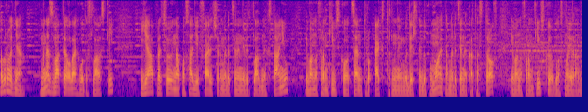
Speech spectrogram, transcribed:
Доброго дня! Мене звати Олег Водославський. Я працюю на посаді фельдшер медицини невідкладних станів Івано-Франківського центру екстреної медичної допомоги та медицини катастроф Івано-Франківської обласної ради.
